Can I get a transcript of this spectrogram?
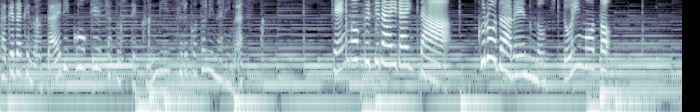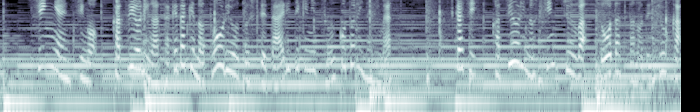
武田家の代理後継者として君臨することになります。戦国時代ライター黒田蓮の独り言。信玄死後勝頼が武田家の棟梁として代理的に継ぐことになります。しかし勝頼の心中はどうだったのでしょうか。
